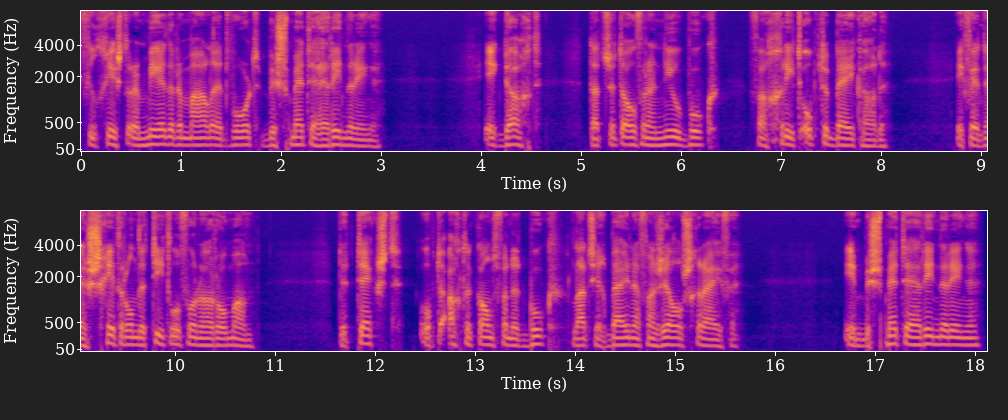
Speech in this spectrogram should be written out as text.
viel gisteren meerdere malen het woord besmette herinneringen. Ik dacht dat ze het over een nieuw boek van Griet Op de Beek hadden. Ik vind een schitterende titel voor een roman. De tekst op de achterkant van het boek laat zich bijna vanzelf schrijven. In besmette herinneringen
